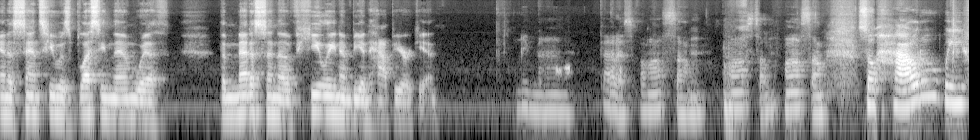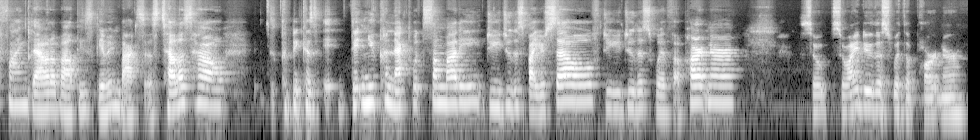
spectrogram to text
In a sense, He was blessing them with the medicine of healing and being happier again. Amen. That is awesome. Awesome. Awesome. So, how do we find out about these giving boxes? Tell us how, because it, didn't you connect with somebody? Do you do this by yourself? Do you do this with a partner? So, so I do this with a partner.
